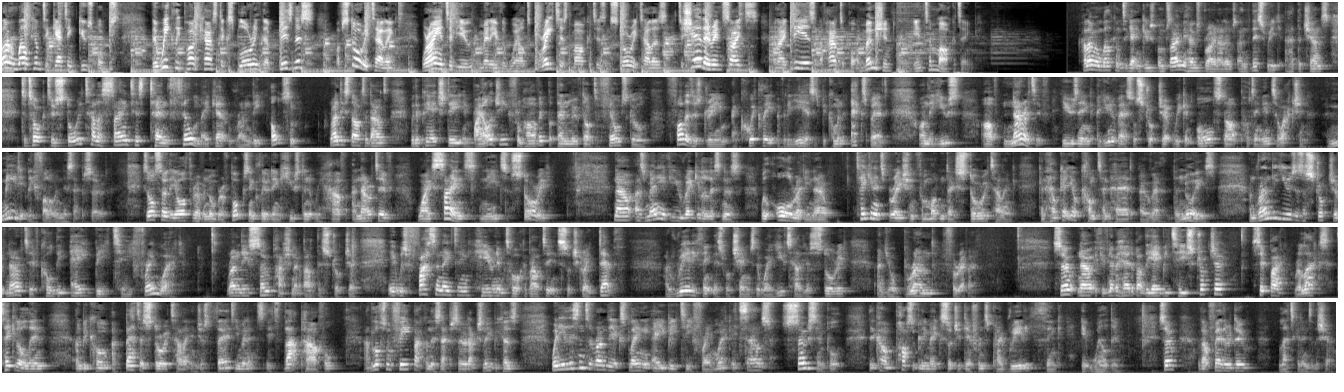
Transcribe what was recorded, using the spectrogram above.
Hello and welcome to Getting Goosebumps, the weekly podcast exploring the business of storytelling, where I interview many of the world's greatest marketers and storytellers to share their insights and ideas of how to put emotion into marketing. Hello and welcome to Getting Goosebumps. I'm your host Brian Adams, and this week I had the chance to talk to storyteller, scientist turned filmmaker Randy Olson. Randy started out with a PhD in biology from Harvard, but then moved on to film school, followed his dream, and quickly over the years has become an expert on the use of narrative using a universal structure we can all start putting into action immediately following this episode. He's also the author of a number of books, including Houston, We Have a Narrative Why Science Needs Story. Now, as many of you regular listeners will already know, Taking inspiration from modern day storytelling can help get your content heard over the noise. And Randy uses a structure of narrative called the ABT framework. Randy is so passionate about this structure. It was fascinating hearing him talk about it in such great depth. I really think this will change the way you tell your story and your brand forever. So, now if you've never heard about the ABT structure, Sit back, relax, take it all in, and become a better storyteller in just 30 minutes. It's that powerful. I'd love some feedback on this episode actually, because when you listen to Randy explain the ABT framework, it sounds so simple that it can't possibly make such a difference, but I really think it will do. So, without further ado, let's get into the show.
